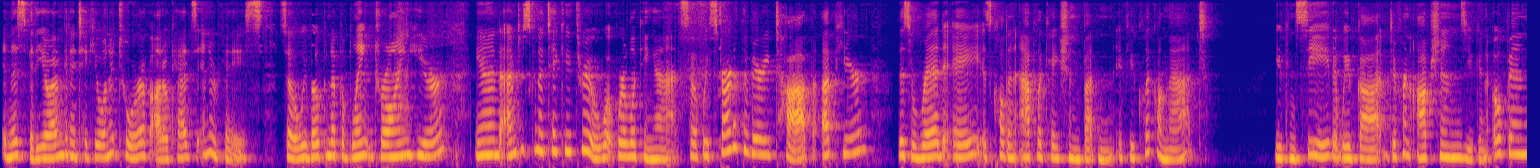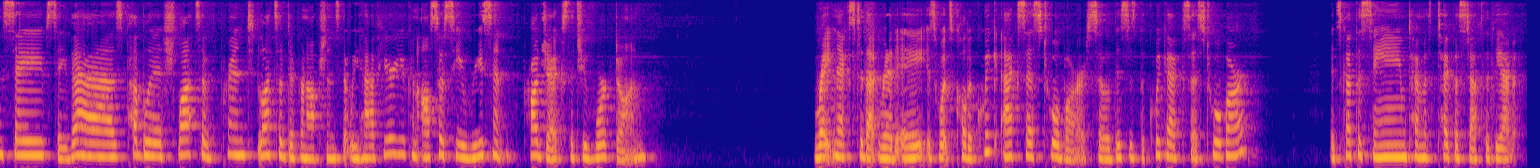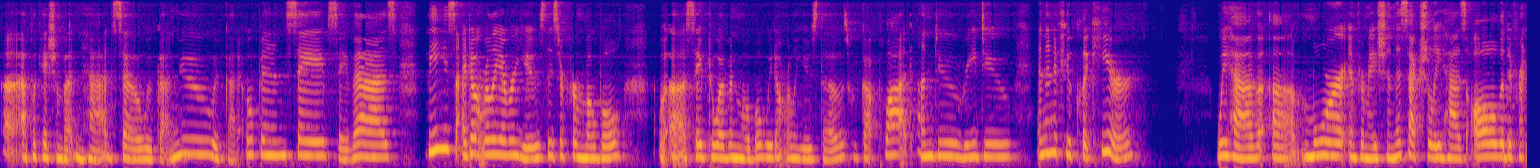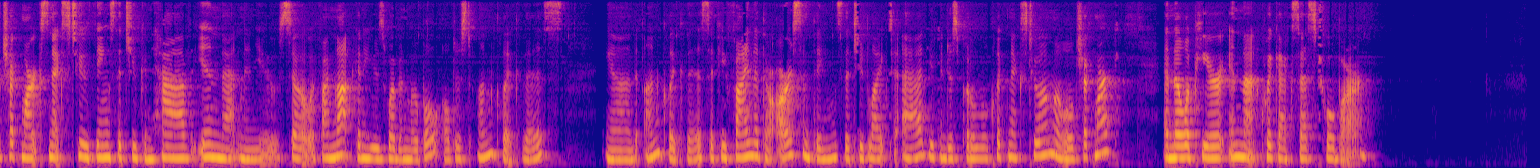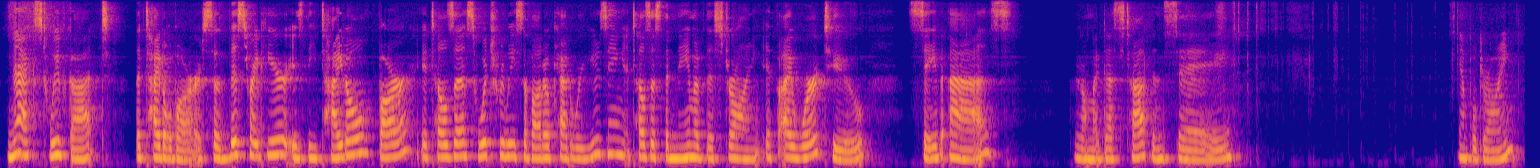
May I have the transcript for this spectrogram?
In this video, I'm going to take you on a tour of AutoCAD's interface. So we've opened up a blank drawing here, and I'm just going to take you through what we're looking at. So if we start at the very top, up here, this red A is called an application button. If you click on that, you can see that we've got different options. You can open, save, save as, publish, lots of print, lots of different options that we have here. You can also see recent projects that you've worked on. Right next to that red A is what's called a quick access toolbar. So this is the quick access toolbar. It's got the same type of stuff that the uh, application button had. So we've got new, we've got open, save, save as. These I don't really ever use. These are for mobile, uh, save to web and mobile. We don't really use those. We've got plot, undo, redo. And then if you click here, we have uh, more information. This actually has all the different check marks next to things that you can have in that menu. So if I'm not going to use web and mobile, I'll just unclick this and unclick this. If you find that there are some things that you'd like to add, you can just put a little click next to them, a little check mark, and they'll appear in that quick access toolbar. Next, we've got the title bar. So this right here is the title bar. It tells us which release of AutoCAD we're using. It tells us the name of this drawing. If I were to save as, put it on my desktop and say sample drawing,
